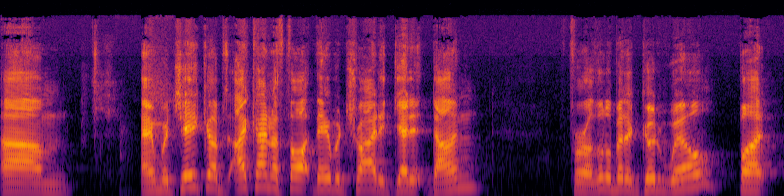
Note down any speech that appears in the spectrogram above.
Um, and with Jacobs, I kind of thought they would try to get it done for a little bit of goodwill, but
